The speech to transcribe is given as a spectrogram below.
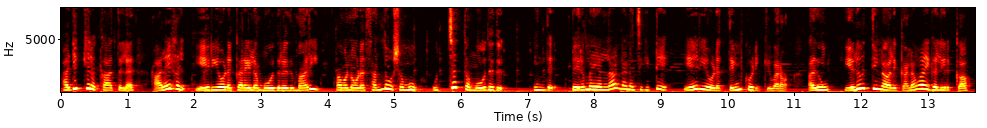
அடிக்கிற காத்துல அலைகள் ஏரியோட கரையில மோதுறது மாதிரி அவனோட சந்தோஷமும் உச்சத்தை மோதுது. இந்த பெருமையெல்லாம் நினைச்சுக்கிட்டே ஏரியோட தென்கொடிக்கு வரான். அதுவும் எழுவத்தி நாலு கணவாய்கள் இருக்கா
